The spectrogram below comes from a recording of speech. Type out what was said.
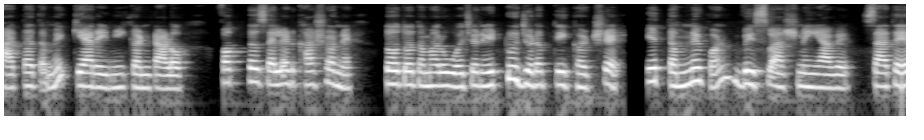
ખાતા તમે ક્યારેય નહીં કંટાળો. ફક્ત સેલેડ ખાશો ને, તો તો તમારું વજન એટલું ઝડપથી ઘટશે કે તમને પણ વિશ્વાસ નહીં આવે. સાથે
